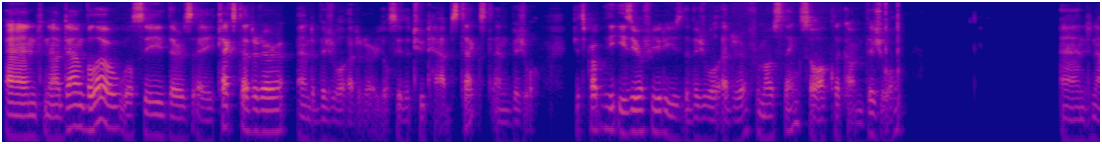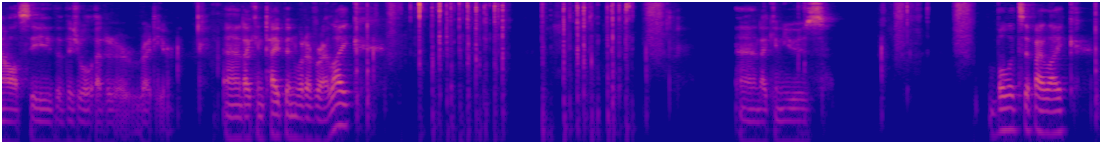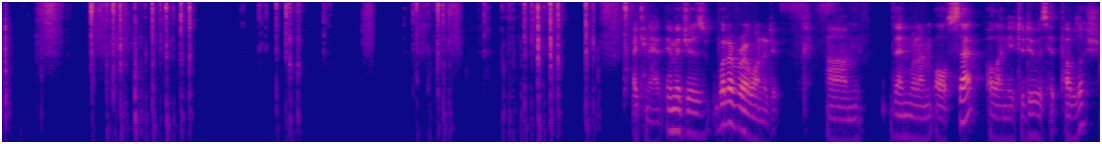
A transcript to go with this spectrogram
And now down below, we'll see there's a text editor and a visual editor. You'll see the two tabs, text and visual. It's probably easier for you to use the visual editor for most things, so I'll click on visual. And now I'll see the visual editor right here. And I can type in whatever I like. And I can use bullets if I like. I can add images, whatever I want to do. Um, then when I'm all set, all I need to do is hit publish.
